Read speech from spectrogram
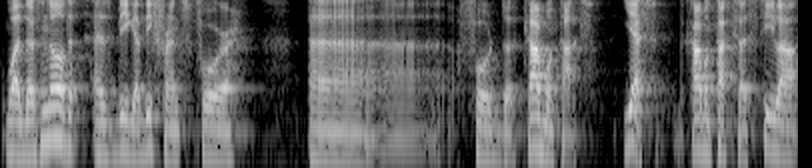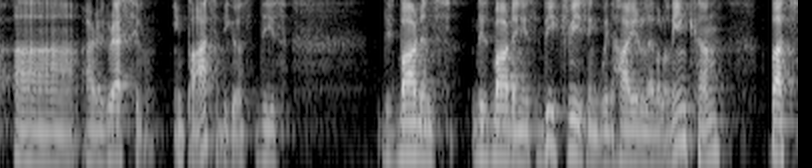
while there's not as big a difference for uh, for the carbon tax yes the carbon tax has still a, a, regressive impact because these these burdens this burden is decreasing with higher level of income but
